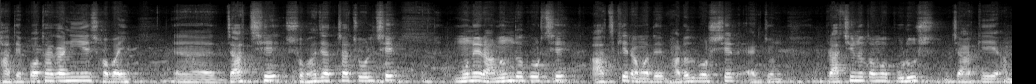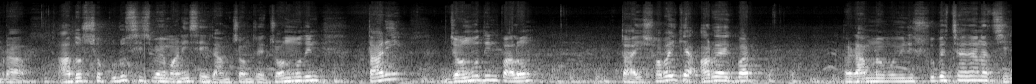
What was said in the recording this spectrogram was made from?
হাতে পতাকা নিয়ে সবাই যাচ্ছে, শোভাযাত্রা চলছে। মনের আনন্দ করছে। আজকের আমাদের ভারতবর্ষের একজন প্রাচীনতম পুরুষ, যাকে আমরা আদর্শ পুরুষ হিসেবে মানি, সেই রামচন্দ্রের জন্মদিন। তারই জন্মদিন পালন, তাই সবাইকে আরও একবার রামনবমীর শুভেচ্ছা জানাচ্ছি।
